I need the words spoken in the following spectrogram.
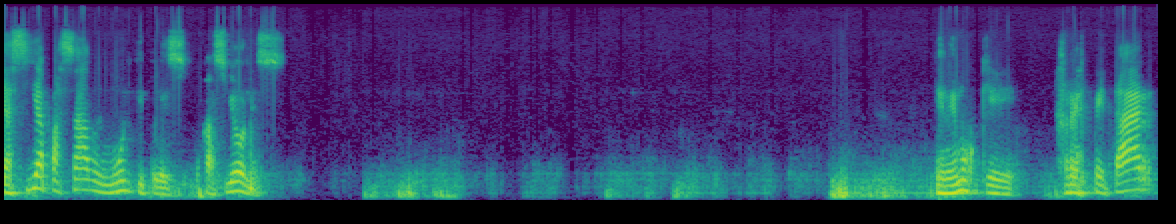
así ha pasado en múltiples ocasiones. Tenemos que respetar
